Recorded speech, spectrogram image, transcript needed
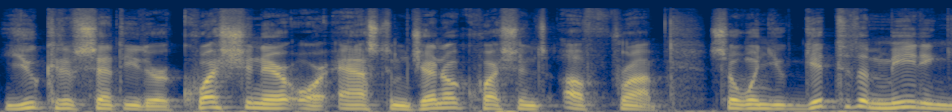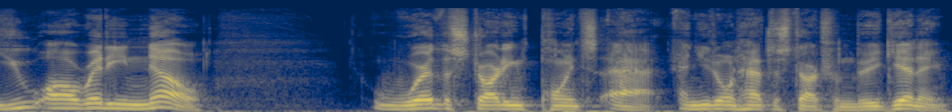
you could have sent either a questionnaire or asked them general questions up front. So when you get to the meeting, you already know where the starting point's at, and you don't have to start from the beginning.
